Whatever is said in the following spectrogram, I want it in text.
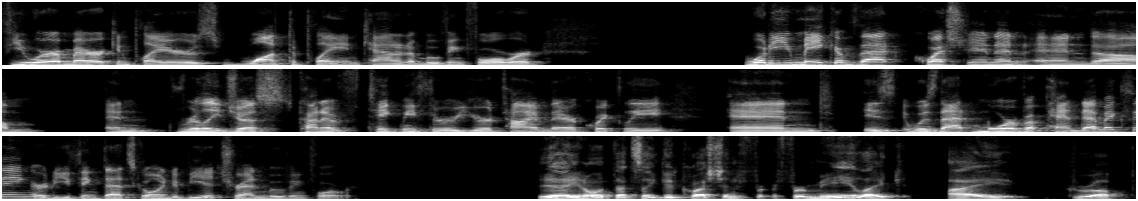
fewer American players want to play in Canada moving forward? What do you make of that question and and um and really just kind of take me through your time there quickly and is was that more of a pandemic thing or do you think that's going to be a trend moving forward? Yeah, you know? That's a good question. For for me, like I grew up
